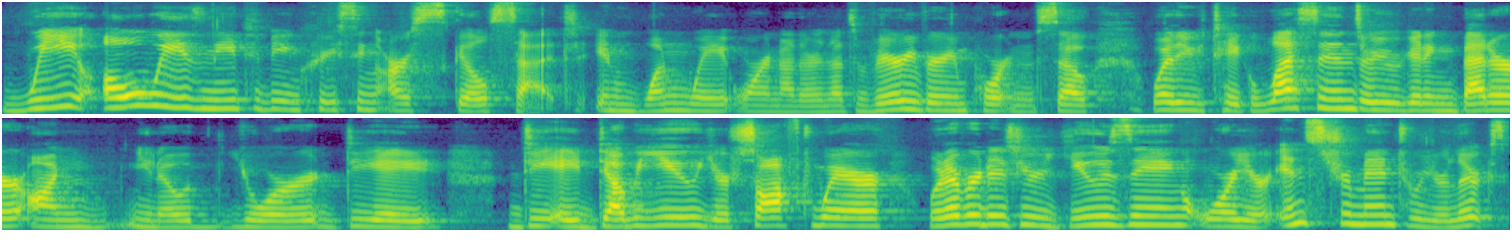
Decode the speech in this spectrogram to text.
We always need to be increasing our skill set in one way or another, and that's very, very important. So whether you take lessons or you're getting better on, you know, your DA, DAW, your software, whatever it is you're using, or your instrument or your lyrics,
